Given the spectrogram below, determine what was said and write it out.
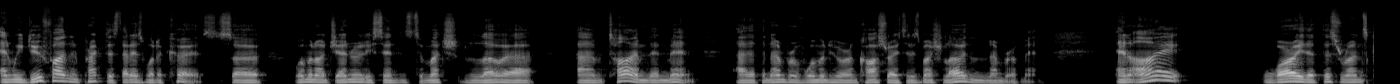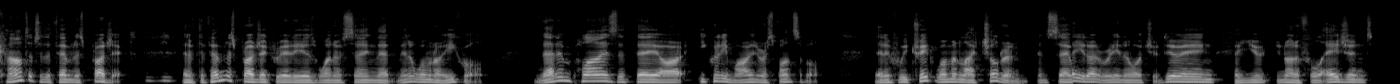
and we do find in practice that is what occurs. So women are generally sentenced to much lower um, time than men. Uh, that the number of women who are incarcerated is much lower than the number of men. And I worry that this runs counter to the feminist project. Mm-hmm. That if the feminist project really is one of saying that men and women are equal, that implies that they are equally morally responsible. That if we treat women like children and say, well, you don't really know what you're doing, you're not a full agent,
